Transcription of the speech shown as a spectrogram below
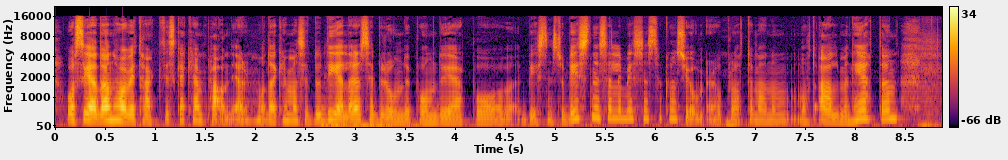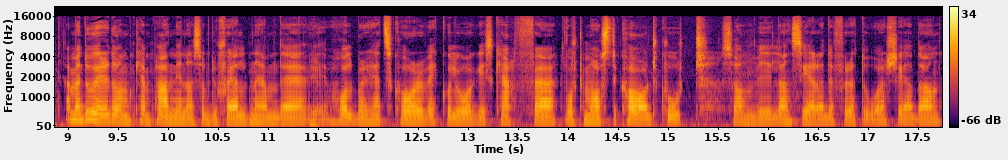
Och sedan har vi taktiska kampanjer och där kan man se, att då delar det sig beroende på om du är på business to business eller business to consumer. Och pratar man om, mot allmänheten, ja men då är det de kampanjerna som du själv nämnde, yeah. hållbarhetskorv, ekologisk kaffe, vårt Mastercard-kort som mm. vi lanserade för ett år sedan.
